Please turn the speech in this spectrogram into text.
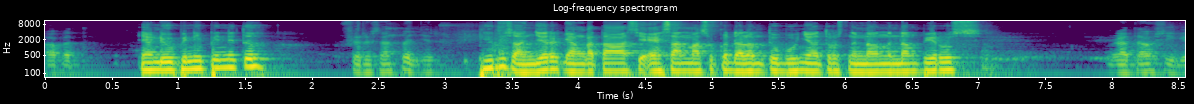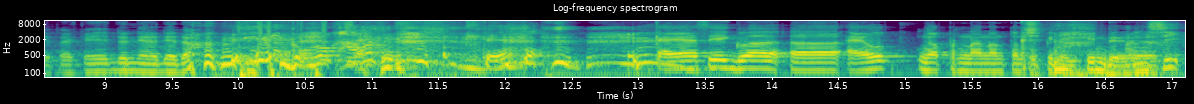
Apa tuh? Yang di Upin Ipin itu Virus apa anjir? virus anjir yang kata si Esan masuk ke dalam tubuhnya terus nendang-nendang virus. Gak tahu sih gitu. Kayak dunia dia doang. Goblok amat. kayak kayak sih gua eh Euk nggak pernah nonton Upin Ipin deh. Apaan sih?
